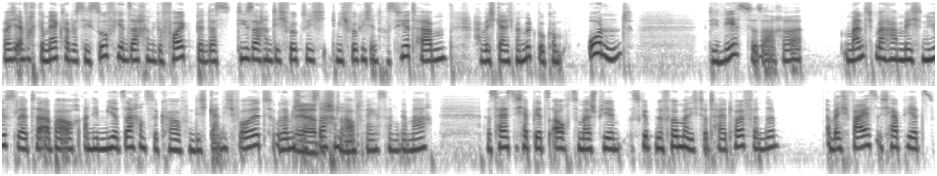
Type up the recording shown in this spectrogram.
weil ich einfach gemerkt habe, dass ich so vielen Sachen gefolgt bin, dass die Sachen, die ich wirklich, die mich wirklich interessiert haben, habe ich gar nicht mehr mitbekommen. Und die nächste Sache, manchmal haben mich Newsletter aber auch animiert, Sachen zu kaufen, die ich gar nicht wollte oder mich Ja, auf Sachen stimmt. aufmerksam gemacht. Das heißt, ich habe jetzt auch zum Beispiel, es gibt eine Firma, die ich total toll finde, aber ich weiß, ich habe jetzt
